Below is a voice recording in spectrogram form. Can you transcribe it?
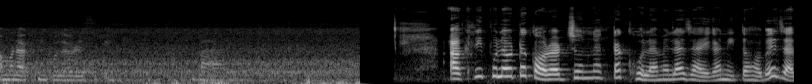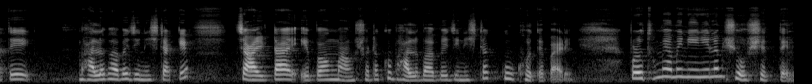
আমার আখনি পোলাও রেসিপি বাই আখনি পোলাওটা করার জন্য একটা খোলামেলা জায়গা নিতে হবে যাতে ভালোভাবে জিনিসটাকে চালটা এবং মাংসটা খুব ভালোভাবে জিনিসটা কুক হতে পারে। প্রথমে আমি নিয়ে নিলাম সর্ষের তেল।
